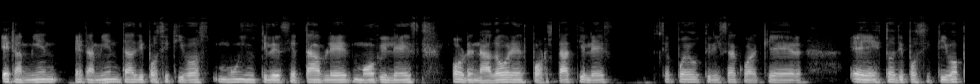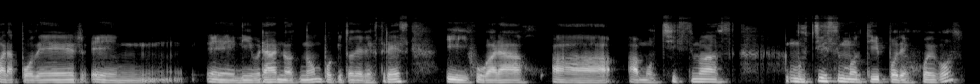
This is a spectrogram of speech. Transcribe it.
herramientas, dispositivos muy útiles de tablets, móviles, ordenadores, portátiles. Se puede utilizar cualquier eh, estos dispositivos para poder em, eh, librarnos ¿no? un poquito del estrés y jugar a, a, muchísimas, muchísimos tipos de juegos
